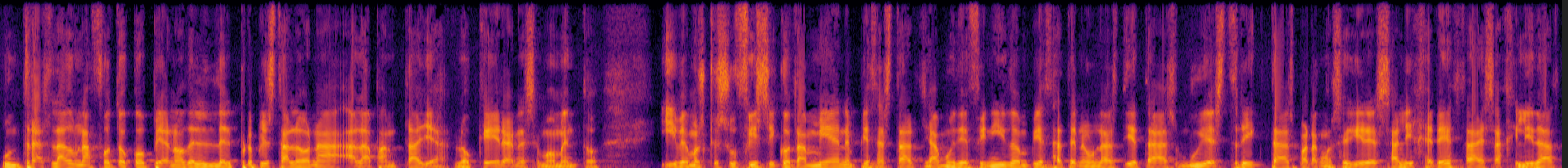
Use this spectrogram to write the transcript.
un, traslado, una fotocopia ¿no? del, del propio Stallone a, la pantalla, lo que era en ese momento. Y vemos que su físico también empieza a estar ya muy definido, empieza a tener unas dietas muy estrictas para conseguir esa ligereza, esa agilidad.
